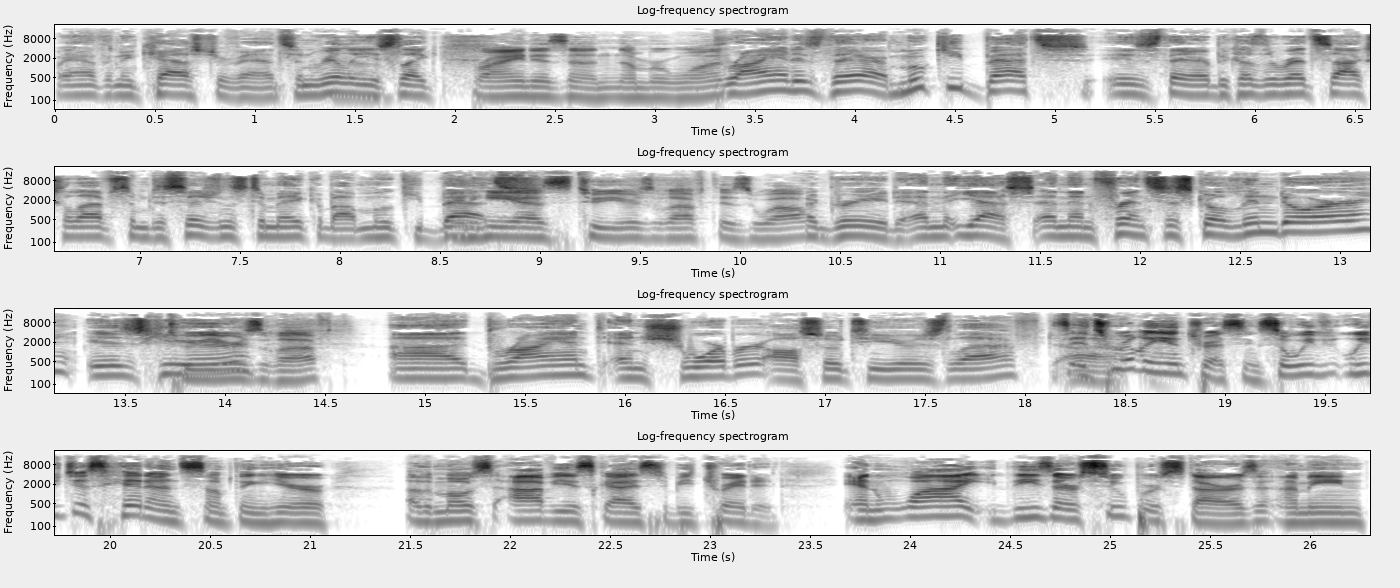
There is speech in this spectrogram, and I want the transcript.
by Anthony Castrovince. And really, it's like Bryant is on number one. Bryant is there. Mookie Betts is there because the Red Sox will have some decisions to make about Mookie Betts. And he has two years left as well. Agreed. And yes, and then Francisco Lindor is here. Two years left. Uh, Bryant and Schwarber also two years left. It's, it's Uh, really interesting. So we've we've just hit on something here of the most obvious guys to be traded, and why these are superstars. I mean,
